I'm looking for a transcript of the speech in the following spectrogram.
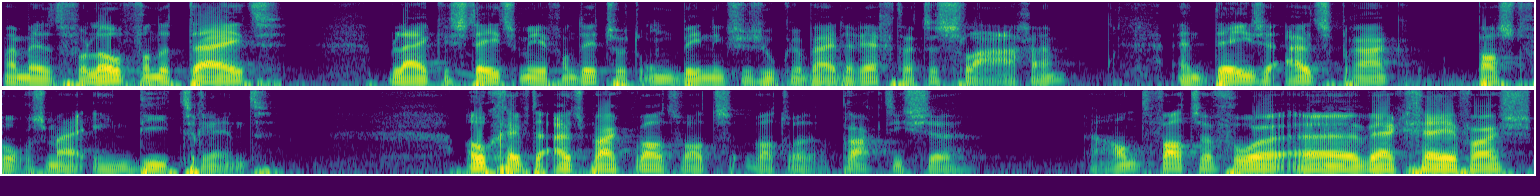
Maar met het verloop van de tijd blijken steeds meer van dit soort ontbindingsverzoeken bij de rechter te slagen. En deze uitspraak past volgens mij in die trend. Ook geeft de uitspraak wat, wat, wat, wat praktische handvatten voor eh, werkgevers.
